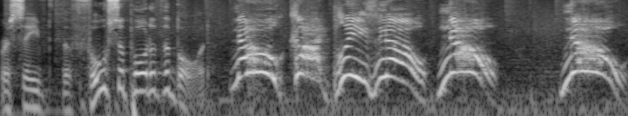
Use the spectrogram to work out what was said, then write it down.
received the full support of the board. No! God, please, no! No! No!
